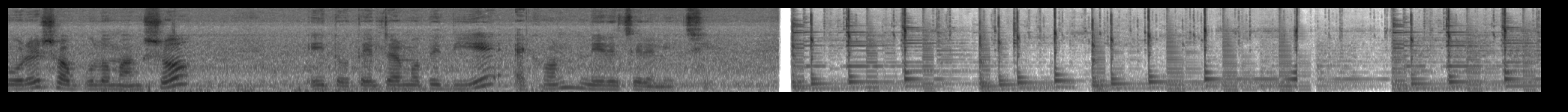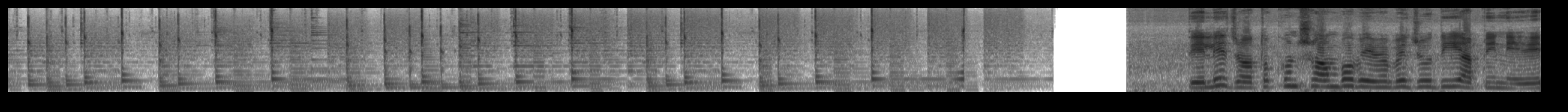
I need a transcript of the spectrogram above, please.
করে সবগুলো মাংস এই তো তেলটার মধ্যে দিয়ে এখন নেড়ে চেড়ে নিচ্ছি। তেলে যতক্ষণ সম্ভব এভাবে যদি আপনি নেড়ে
